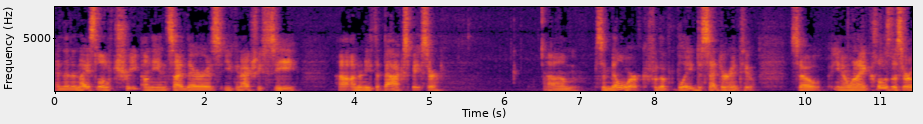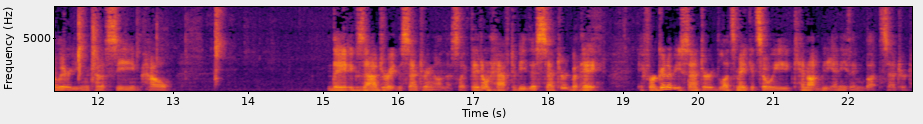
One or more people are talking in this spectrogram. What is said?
And then a nice little treat on the inside there is you can actually see uh, underneath the back spacer um, some millwork for the blade to center into. So, you know, when I closed this earlier, you can kind of see how they exaggerate the centering on this. Like, they don't have to be this centered, but hey, if we're going to be centered, let's make it so we cannot be anything but centered.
